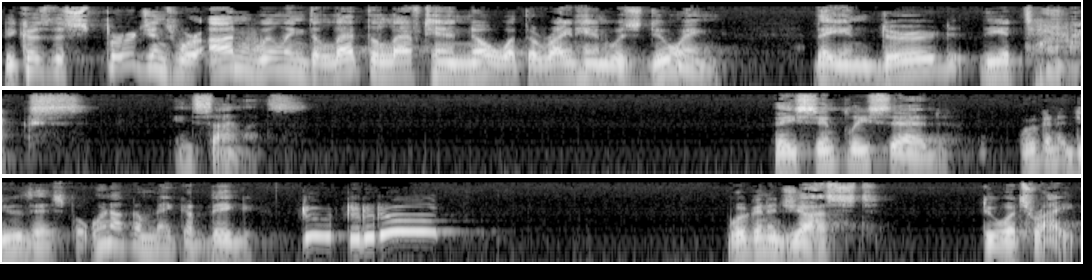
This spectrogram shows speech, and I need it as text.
Because the Spurgeons were unwilling to let the left hand know what the right hand was doing, they endured the attacks in silence. They simply said, we're going to do this, but we're not going to make a big doo doo doo doo. We're going to just do what's right.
